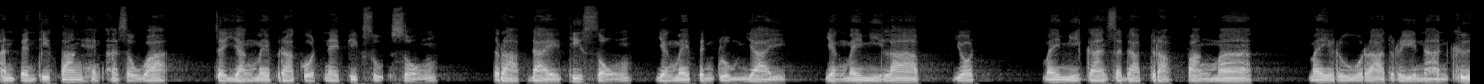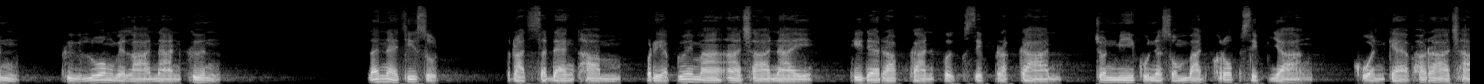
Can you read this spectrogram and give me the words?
อันเป็นที่ตั้งแห่งอาสวะ จะยังไม่ปรากฏในภิกษุสงฆ์ตราบใดที่สงฆ์ยังไม่เป็นกลุ่มใหญ่ ยังไม่มีลาบยศ ไม่มีการสดับตรับฟังมาก ไม่รู้ราตรีนานขึ้น คือล่วงเวลานานขึ้น และในที่สุด ตรัสแสดงธรรมเปรียบด้วยม้าอาชาในที่ได้รับการฝึกสิบประการ จนมีคุณสมบัติครบสิบอย่าง ควรแก่พระราชา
